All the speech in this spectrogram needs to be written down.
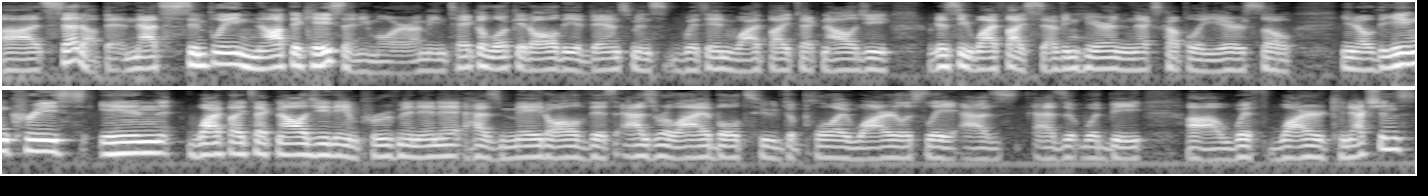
uh, setup, and that's simply not the case anymore. I mean, take a look at all the advancements within Wi-Fi technology. We're going to see Wi-Fi seven here in the next couple of years. So, you know, the increase in Wi-Fi technology, the improvement in it, has made all of this as reliable to deploy wirelessly as as it would be uh, with wired connections.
